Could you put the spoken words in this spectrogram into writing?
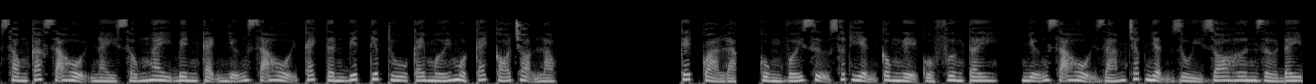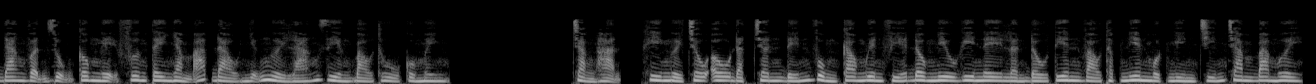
song các xã hội này sống ngay bên cạnh những xã hội cách tân biết tiếp thu cái mới một cách có chọn lọc. Kết quả là, cùng với sự xuất hiện công nghệ của phương Tây, những xã hội dám chấp nhận rủi ro hơn giờ đây đang vận dụng công nghệ phương Tây nhằm áp đảo những người láng giềng bảo thủ của mình. Chẳng hạn, khi người châu Âu đặt chân đến vùng cao nguyên phía đông New Guinea lần đầu tiên vào thập niên 1930,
